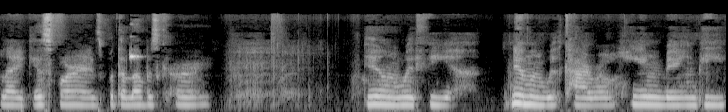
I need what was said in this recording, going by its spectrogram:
Like as far as what the love is kind dealing with the uh, dealing with Cairo, him being the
